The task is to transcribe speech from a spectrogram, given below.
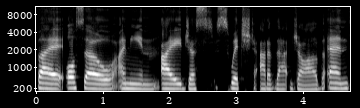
But also, I mean, I just switched out of that job and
